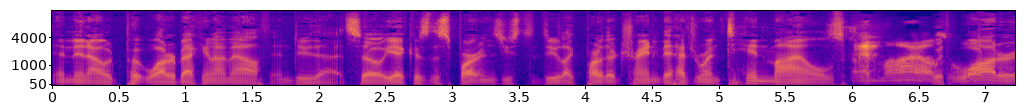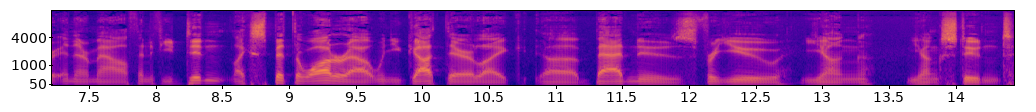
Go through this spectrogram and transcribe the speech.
and then I would put water back in my mouth and do that. So yeah, because the Spartans used to do like part of their training, they'd have to run 10 miles ten miles with water in their mouth, and if you didn't like spit the water out when you got there, like uh, bad news for you, young young student.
